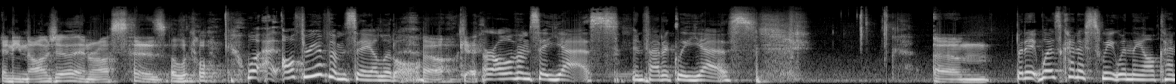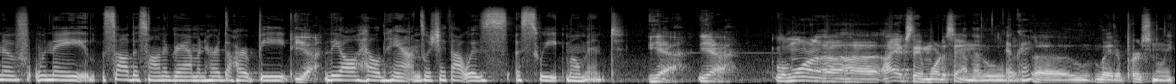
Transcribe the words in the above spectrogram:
"Any nausea?" And Ross says, "A little." Well, all three of them say a little. Oh, okay. Or all of them say yes, emphatically yes. Um, But it was kind of sweet when they all kind of when they saw the sonogram and heard the heartbeat. Yeah. they all held hands, which I thought was a sweet moment. Yeah, yeah. Well, more. Uh, uh, I actually have more to say on that a little Okay. bit uh, later, personally.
